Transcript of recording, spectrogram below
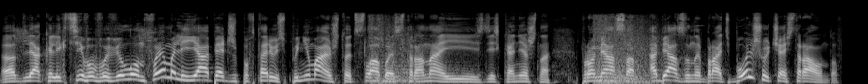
а, для коллектива Вавилон Family. Я, опять же, повторюсь, понимаю, что это слабая сторона, и здесь, конечно, про мясо обязаны брать большую часть раундов,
